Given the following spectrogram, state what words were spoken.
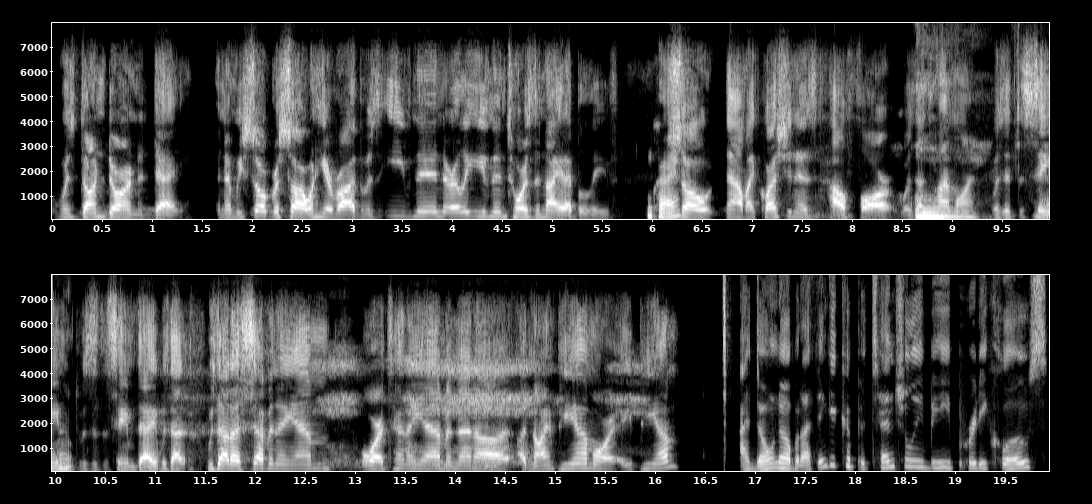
was done during the day, and then we saw Broussard when he arrived was evening, early evening towards the night, I believe. Okay. So now my question is, how far was that Mm. timeline? Was it the same? Was it the same day? Was that was that a seven a.m. or a ten a.m. and then a, a nine p.m. or eight p.m.? I don't know, but I think it could potentially be pretty close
